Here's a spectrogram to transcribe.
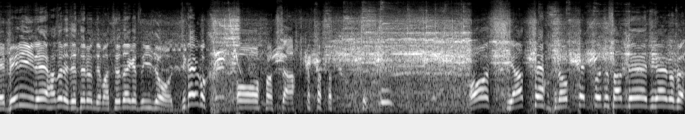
えベリーで外れ出てるんで、まあ、中対決以上。次回予告。おお来た。おしやったよ。653で次回予告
